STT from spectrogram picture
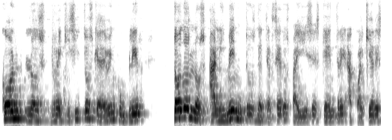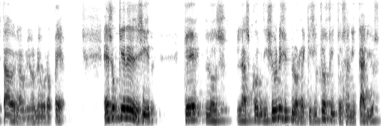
con los requisitos que deben cumplir todos los alimentos de terceros países que entre a cualquier estado de la Unión Europea. Eso quiere decir que las condiciones y los requisitos fitosanitarios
